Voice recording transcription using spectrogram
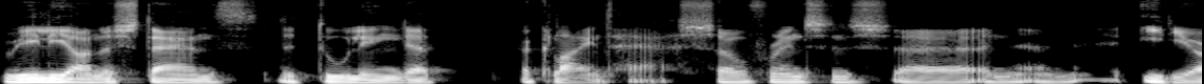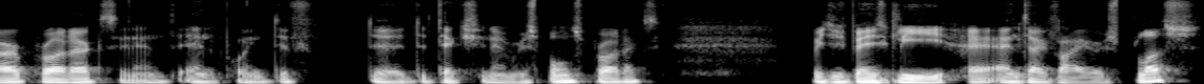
really understand the tooling that a client has. So, for instance, uh, an, an, EDR product, an endpoint def- the detection and response product, which is basically uh, antivirus plus.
